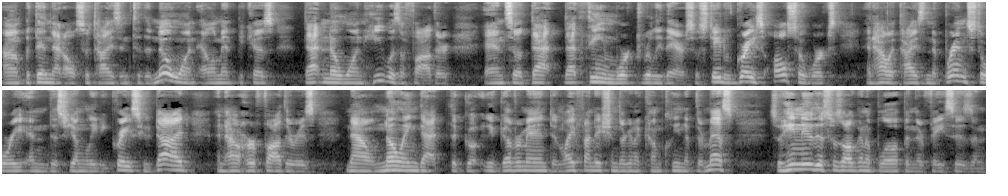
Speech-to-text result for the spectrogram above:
Um, but then that also ties into the no one element because that no one he was a father. And so that that theme worked really there. So state of grace also works and how it ties into bren's story and this young lady grace who died and how her father is now knowing that the, go- the government and life foundation they're going to come clean up their mess. So he knew this was all going to blow up in their faces and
